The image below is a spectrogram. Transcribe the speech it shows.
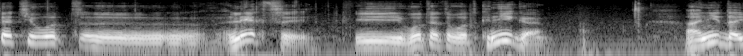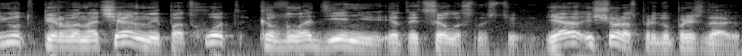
эти вот э, лекции и вот эта вот книга, они дают первоначальный подход к владению этой целостностью. Я еще раз предупреждаю,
